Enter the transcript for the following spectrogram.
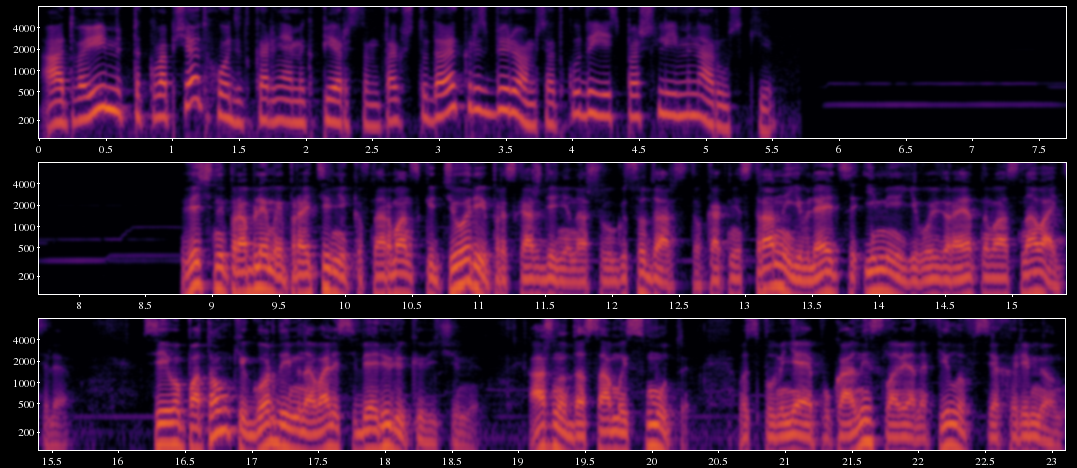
А твое имя так вообще отходит корнями к персам. Так что давай-ка разберемся, откуда есть пошли имена русские. Вечной проблемой противников нормандской теории происхождения нашего государства, как ни странно, является имя его вероятного основателя. Все его потомки гордо именовали себя Рюриковичами, аж до самой смуты, воспламеняя пуканы славянофилов всех времен.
